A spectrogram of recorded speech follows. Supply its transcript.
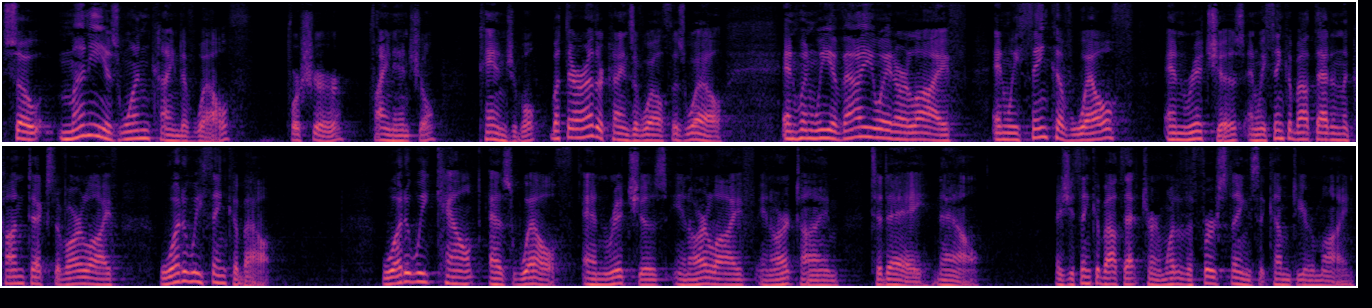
So, money is one kind of wealth, for sure, financial, tangible, but there are other kinds of wealth as well. And when we evaluate our life and we think of wealth and riches, and we think about that in the context of our life, what do we think about? What do we count as wealth and riches in our life, in our time? today, now. As you think about that term, what are the first things that come to your mind?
